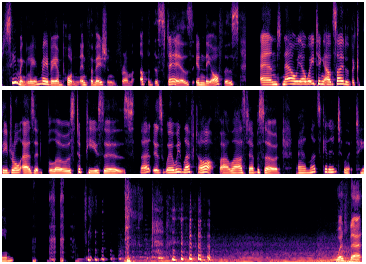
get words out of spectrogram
seemingly maybe important information from up the stairs in the office. And now we are waiting outside of the cathedral as it blows to pieces. That is where we left off our last episode. And let's get into it, team. With that,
